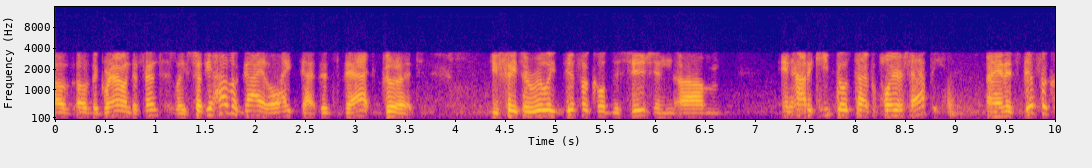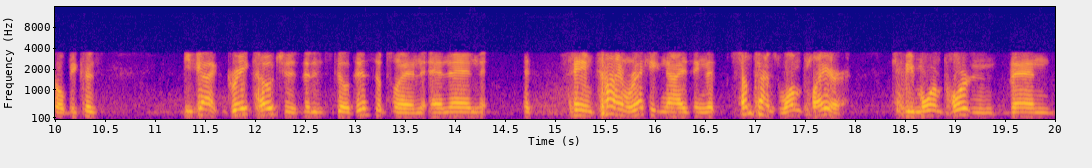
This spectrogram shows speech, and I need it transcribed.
of, of the ground defensively. So if you have a guy like that that's that good, you face a really difficult decision um, in how to keep those type of players happy. And it's difficult because you got great coaches that instill discipline, and then at the same time recognizing that sometimes one player can be more important than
